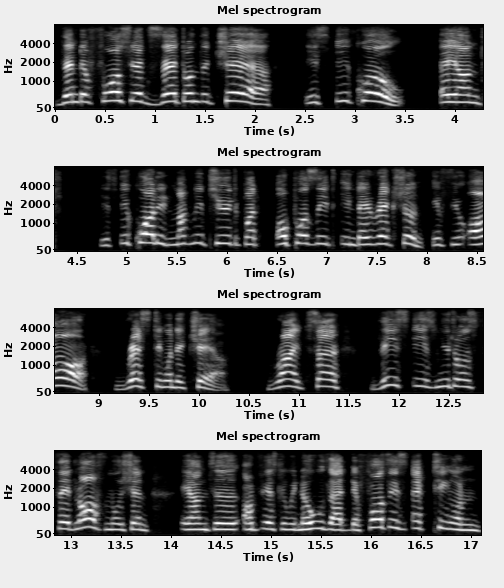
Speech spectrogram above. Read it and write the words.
then the force you exert on the chair is equal and is equal in magnitude but opposite in direction if you are resting on the chair. Right, so this is Newton's third law of motion. And uh, obviously we know that the forces acting on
